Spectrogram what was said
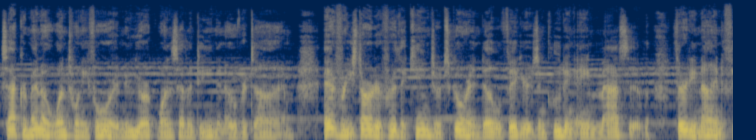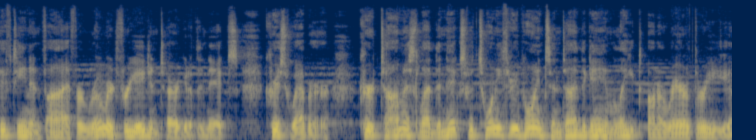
Sacramento 124, New York 117 in overtime. Every starter for the Kings would score in double figures, including a massive 39, 15, and 5 for rumored free agent target of the Knicks, Chris Webber. Kurt Thomas led the Knicks with 23 points and tied the game late on a rare three.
